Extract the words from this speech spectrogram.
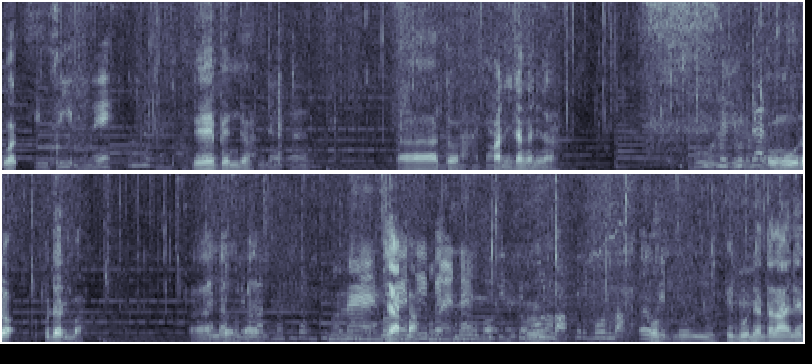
อ้วนกินซีนเด้เด้เป็นเด้อเด้อเอออ่าตัวพันอีจังกันนี่นะผู้แล้วอยู่เด้อโอ้โหเนาะผู้เดินบ่อ่าตัวไปบ่แม่นแซ่บปะที่เป็ดบูบอกบุญบอกพี่บุญบอกเออเป็ดบูนี่พิษบูนี่อันตรายเลย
